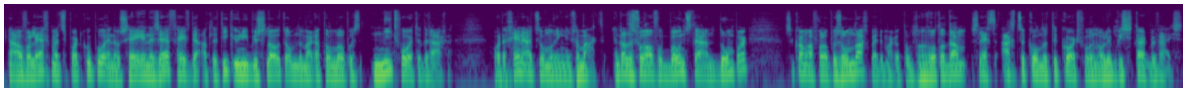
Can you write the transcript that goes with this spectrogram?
Na overleg met sportkoepel NOC-NSF heeft de Atletiek Unie besloten... om de marathonlopers niet voor te dragen. Er worden geen uitzonderingen gemaakt. En dat is vooral voor Boonstra een domper. Ze kwam afgelopen zondag bij de marathon van Rotterdam... slechts acht seconden tekort voor een Olympisch startbewijs.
